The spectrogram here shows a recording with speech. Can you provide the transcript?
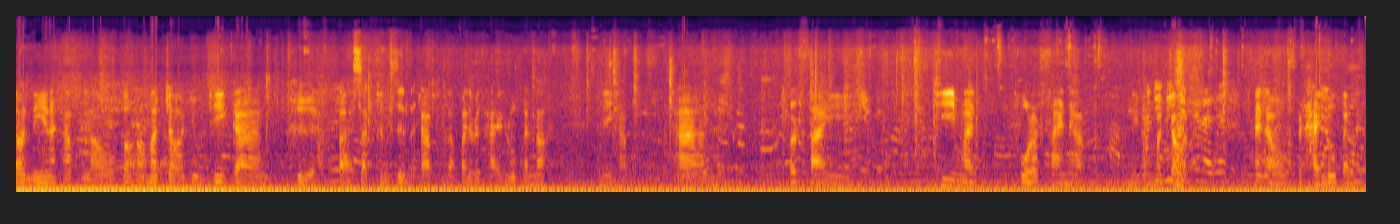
ตอนนี้นะครับเราก็มาจอดอยู่ที่กลางเขื่อนป่า สักชนะครับ เราก็จะไปถ่ายรูปกันเนาะนี่ครับ ทางรถไฟที่มาทัวรถไฟนะครับนี่ครับมาจอดให้เราไปถ่ายรูปกันเลย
